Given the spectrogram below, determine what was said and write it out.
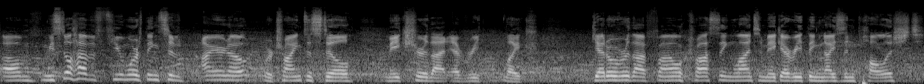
Um, we still have a few more things to iron out. We're trying to still make sure that every like get over that final crossing line to make everything nice and polished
